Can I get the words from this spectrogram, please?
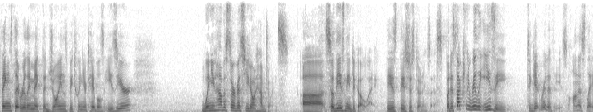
Things that really make the joins between your tables easier. When you have a service, you don't have joins. Uh, so these need to go away. These, these just don't exist. But it's actually really easy to get rid of these, honestly.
